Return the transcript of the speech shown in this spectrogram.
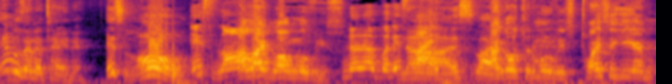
it was entertaining. It's long. It's long. I like long movies. No, no, but it's Nah, like it's like I go to the movies twice a year,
